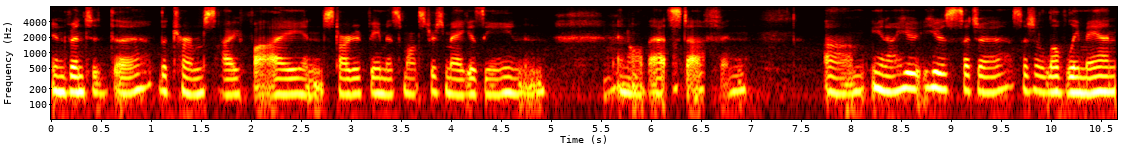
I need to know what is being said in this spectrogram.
invented the the term sci-fi and started Famous Monsters magazine and and all that stuff. And um, you know, he he was such a such a lovely man.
